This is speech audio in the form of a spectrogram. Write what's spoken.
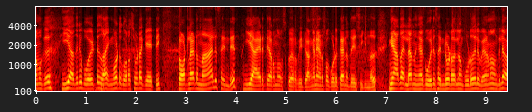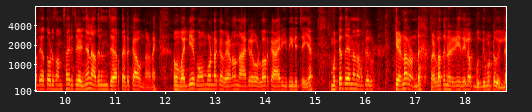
നമുക്ക് ഈ അതിര് പോയിട്ട് ഇങ്ങോട്ട് കുറച്ചുകൂടെ കയറ്റി ടോട്ടലായിട്ട് നാല് സെന്റ് ഈ ആയിരത്തി അറുന്നൂറ് സ്ക്വയർ ഫീറ്റ് അങ്ങനെയാണ് ഇപ്പോൾ കൊടുക്കാൻ ഉദ്ദേശിക്കുന്നത്. ഇനി അതല്ല നിങ്ങൾക്ക് ഒരു സെന്റോടെ വല്ലതും കൂടുതൽ വേണമെങ്കിൽ അദ്ദേഹത്തോട് സംസാരിച്ച് കഴിഞ്ഞാൽ അതിൽ നിന്ന് ചേർത്തെടുക്കാവുന്നതാണ്. അപ്പം വലിയ കോമ്പൗണ്ടൊക്കെ വേണമെന്ന് ആഗ്രഹമുള്ളവർക്ക് ആ രീതിയിൽ ചെയ്യാം. മുറ്റത്ത് തന്നെ നമുക്ക് കിണറുണ്ട്. വെള്ളത്തിനൊരു രീതിയിലോ ബുദ്ധിമുട്ടുമില്ല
